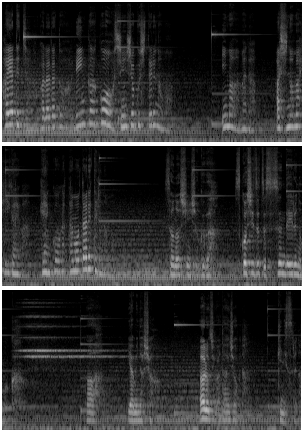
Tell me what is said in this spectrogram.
颯ちゃんの体とリンカーコアを侵食してるのも。今はまだ足の麻痺以外は健康が保たれてるのも。その侵食が少しずつ進んでいるのもか。ああ闇の書主は大丈夫だ。気にするな。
